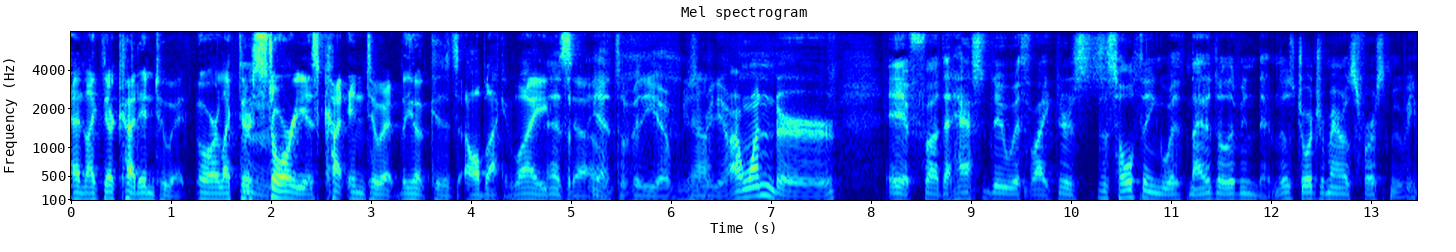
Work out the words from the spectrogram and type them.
And like they're cut into it, or like their story is cut into it, you know, because it's all black and white. Yeah, It's so. a, yeah, it's a video, music Yeah. video. I wonder if uh, that has to do with like there's this whole thing with Night of the Living Dead. That was George Romero's first movie,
